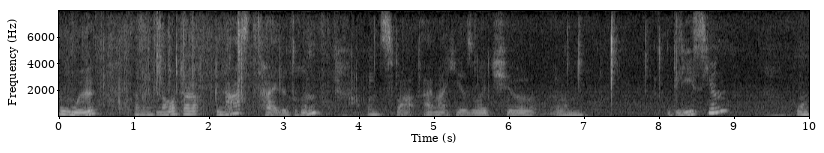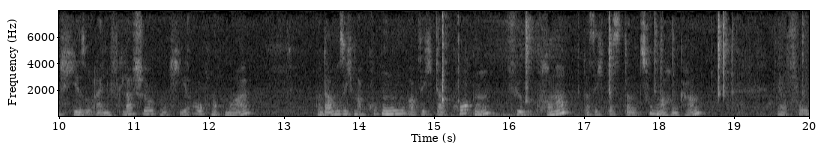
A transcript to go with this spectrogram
cool. Da sind lauter Glasteile drin. Und zwar einmal hier solche ähm, Gläschen und hier so eine Flasche und hier auch nochmal. Und da muss ich mal gucken, ob ich da Korken für bekomme, dass ich das dann zumachen kann. Ja, voll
